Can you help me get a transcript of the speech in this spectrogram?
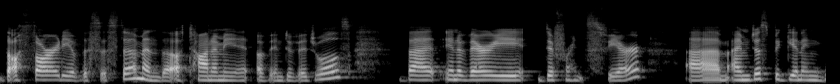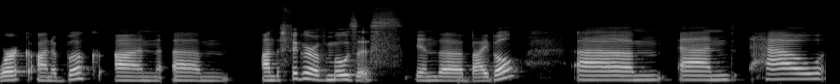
the authority of the system and the autonomy of individuals, but in a very different sphere. Um, I'm just beginning work on a book on um, on the figure of Moses in the Bible um, and how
